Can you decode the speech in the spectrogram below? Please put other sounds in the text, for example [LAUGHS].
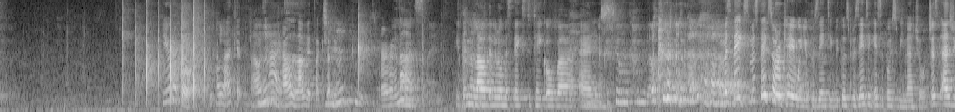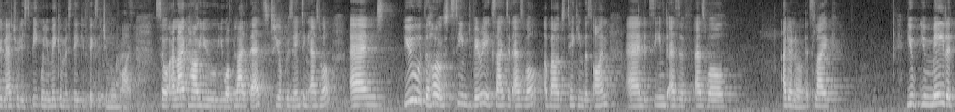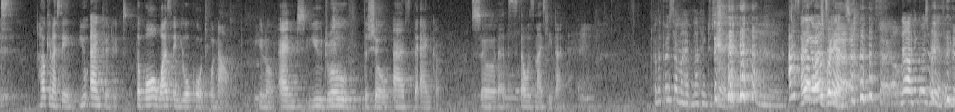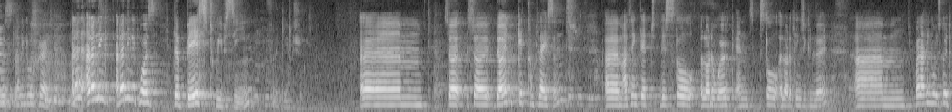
Beautiful. I like it. That was mm-hmm. nice. I love it actually. Very, very nice. You didn't allow the little mistakes to take over and I could feel them coming though. [LAUGHS] mistakes mistakes are okay when you're presenting because presenting is supposed to be natural. Just as you naturally speak, when you make a mistake, you fix it, you move on. So I like how you you applied that to your presenting as well. And you, the host, seemed very excited as well about taking this on, and it seemed as if as well. I don't know. It's like you you made it. How can I say? You anchored it. The ball was in your court for now, you know, and you drove the show as the anchor. So that's that was nicely done. For the first time, I have nothing to say. [LAUGHS] Ask I think it was brilliant. Sorry. [LAUGHS] Oh. No, I think it was brilliant. I think it was. I think it was great. I don't. I don't think. I don't think it was the best we've seen. for the game show. Um, so so don't get complacent. Um, I think that there's still a lot of work and still a lot of things you can learn. Um, but I think it was good.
